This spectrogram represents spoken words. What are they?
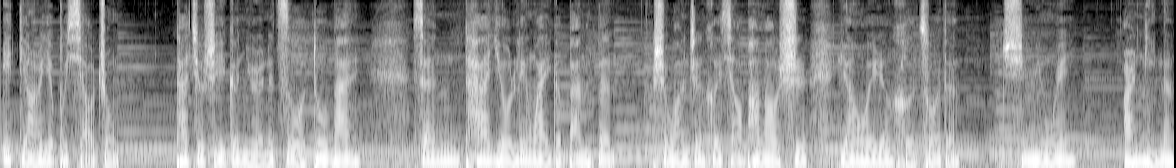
一点儿也不小众，它就是一个女人的自我独白。虽然它有另外一个版本，是王铮和小胖老师袁惟仁合作的，取名为《而你呢》。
